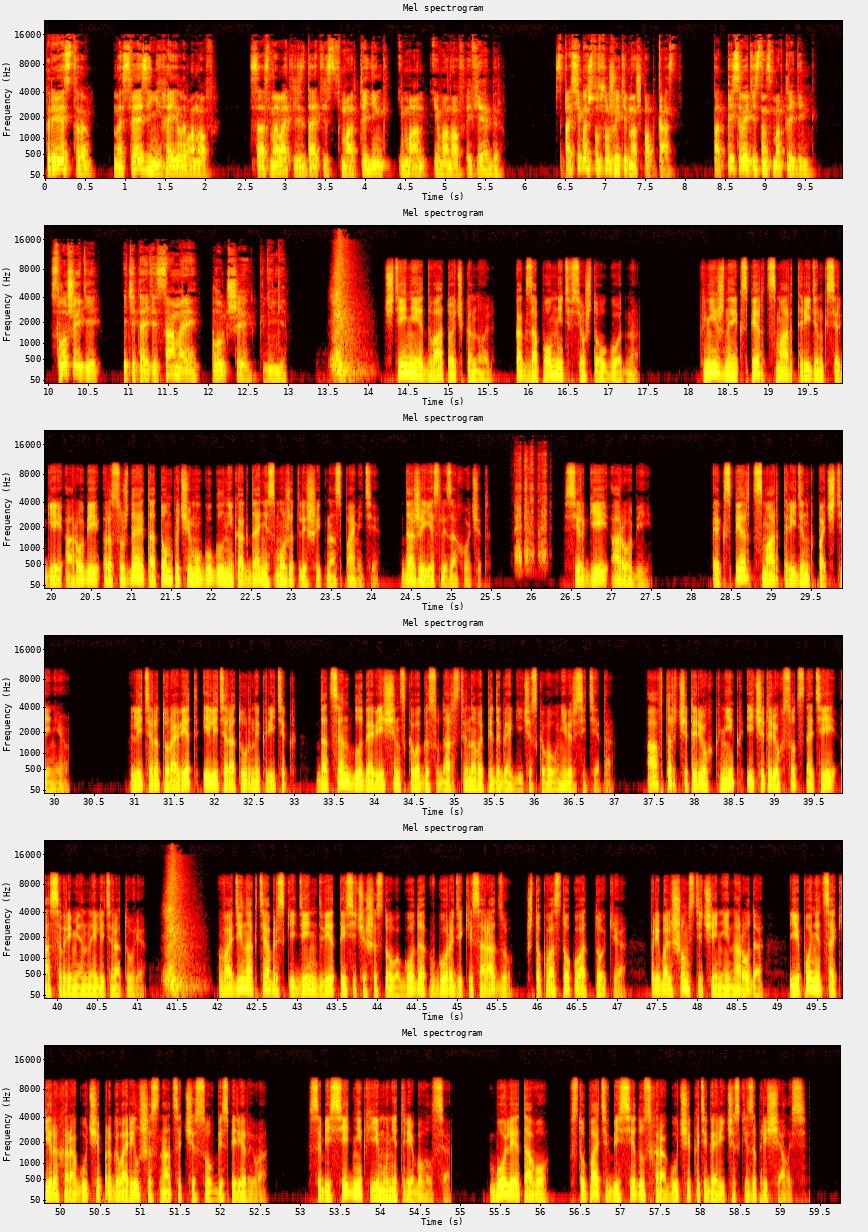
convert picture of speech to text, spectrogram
Приветствую! На связи Михаил Иванов, сооснователь издательств Smart Reading Иман Иванов и Федер. Спасибо, что слушаете наш подкаст. Подписывайтесь на Smart Reading. Слушайте и читайте самые лучшие книги. Чтение 2.0. Как запомнить все, что угодно. Книжный эксперт Smart Reading Сергей Аробий рассуждает о том, почему Google никогда не сможет лишить нас памяти, даже если захочет. Сергей Аробий Эксперт Smart Reading по чтению. Литературовед и литературный критик, доцент Благовещенского государственного педагогического университета. Автор четырех книг и 400 статей о современной литературе. В один октябрьский день 2006 года в городе Кисарадзу, что к востоку от Токио, при большом стечении народа, японец Акира Харагучи проговорил 16 часов без перерыва. Собеседник ему не требовался. Более того, вступать в беседу с Харагучи категорически запрещалось.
